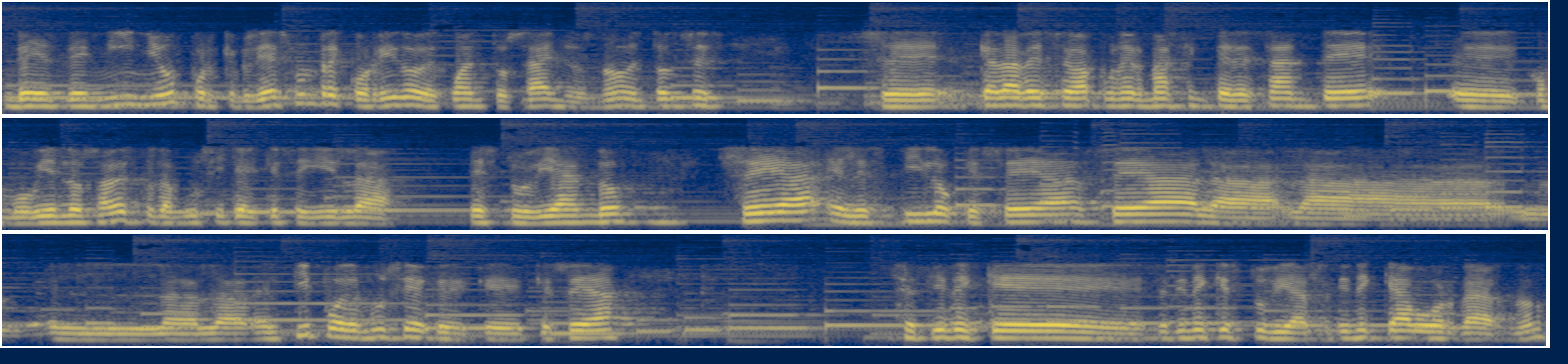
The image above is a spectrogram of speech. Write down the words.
desde niño, porque pues ya es un recorrido de cuántos años, ¿no? Entonces, se, cada vez se va a poner más interesante, eh, como bien lo sabes, pues la música hay que seguirla estudiando sea el estilo que sea, sea la, el, tipo de música que, que, sea, se tiene que se tiene que estudiar, se tiene que abordar, ¿no?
